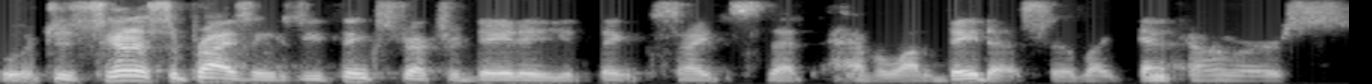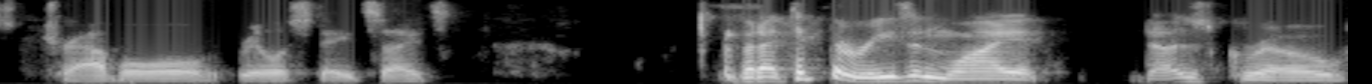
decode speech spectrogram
which is kind of surprising because you think structured data, you think sites that have a lot of data, so like yeah. e-commerce, travel, real estate sites. But I think the reason why it does grow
